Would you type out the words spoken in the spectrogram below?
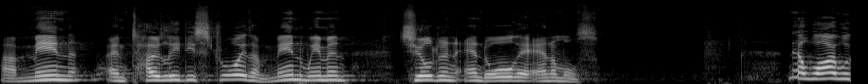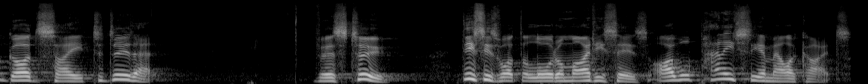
uh, men, and totally destroy them men, women, children, and all their animals. Now, why would God say to do that? Verse 2 This is what the Lord Almighty says I will punish the Amalekites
